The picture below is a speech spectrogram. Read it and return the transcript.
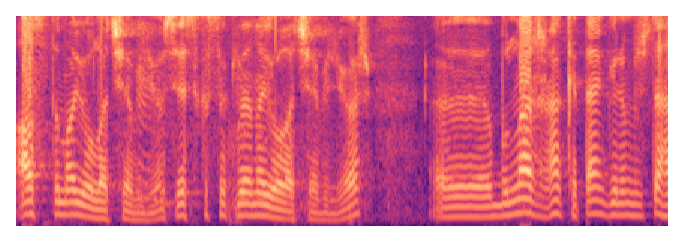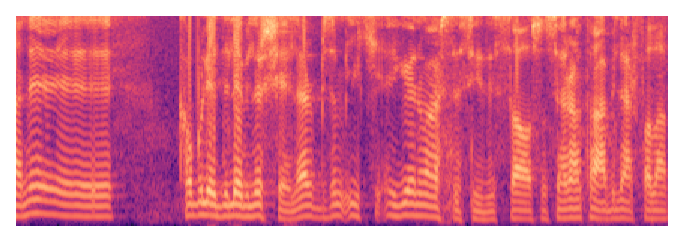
astıma yol açabiliyor, ses kısıklığına yol açabiliyor. Ee, bunlar hakikaten günümüzde hani e, kabul edilebilir şeyler. Bizim ilk Ege Üniversitesi'ydi sağ olsun Serhat abiler falan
